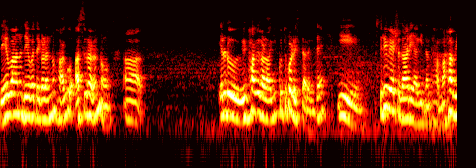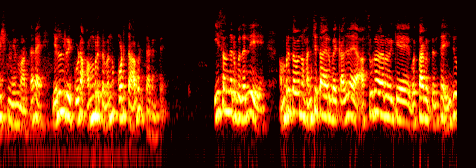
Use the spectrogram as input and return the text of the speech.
ದೇವಾನು ದೇವತೆಗಳನ್ನು ಹಾಗೂ ಅಸುರರನ್ನು ಎರಡು ವಿಭಾಗಗಳಾಗಿ ಕುತುಕೊಳಿಸ್ತಾರಂತೆ ಈ ಸ್ತ್ರೀ ವೇಷಧಾರಿಯಾಗಿದ್ದಂತಹ ಮಹಾವಿಷ್ಣು ಏನ್ ಮಾಡ್ತಾರೆ? ಎಲ್ರಿಗೂ ಕೂಡ ಅಮೃತವನ್ನು ಕೊಡ್ತಾ ಬಿಡ್ತಾರಂತೆ. ಈ ಸಂದರ್ಭದಲ್ಲಿ ಅಮೃತವನ್ನು ಹಂಚುತ್ತಾ ಇರಬೇಕಾದ್ರೆ ಅಸುರರಿಗೆ ಗೊತ್ತಾಗುತ್ತಂತೆ, ಇದು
